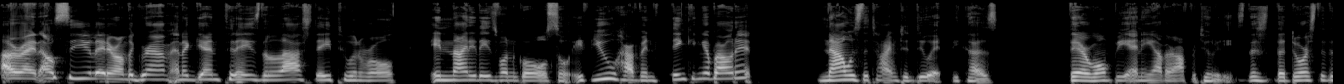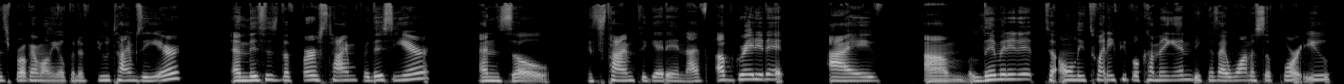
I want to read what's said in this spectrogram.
All right, I'll see you later on the gram. And again, today is the last day to enroll in 90 Days One Goal. So if you have been thinking about it, now is the time to do it because there won't be any other opportunities. This the doors to this program only open a few times a year, and this is the first time for this year, and so it's time to get in. I've upgraded it. I've um, limited it to only 20 people coming in because I want to support you.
